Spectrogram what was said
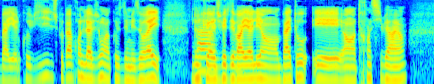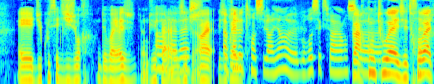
bah il y a le Covid, je peux pas prendre l'avion à cause de mes oreilles, donc Ah, je vais devoir y aller en bateau et en train sibérien. Et du coup, c'est 10 jours de voyage, donc j'ai Oh, pas. la j'ai vache. pas- ouais, Après pas- le transsibérien, euh, grosse expérience. Par euh, contre, ouais, j'ai trop hâte.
